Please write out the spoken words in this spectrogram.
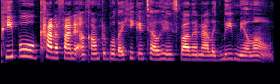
people kind of find it uncomfortable. Like he can tell his father and I like leave me alone.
